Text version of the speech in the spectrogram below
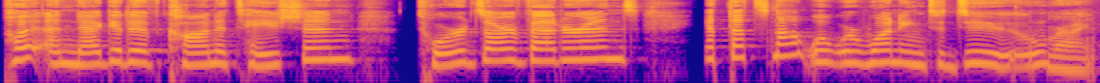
put a negative connotation towards our veterans, yet that's not what we're wanting to do. Right.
